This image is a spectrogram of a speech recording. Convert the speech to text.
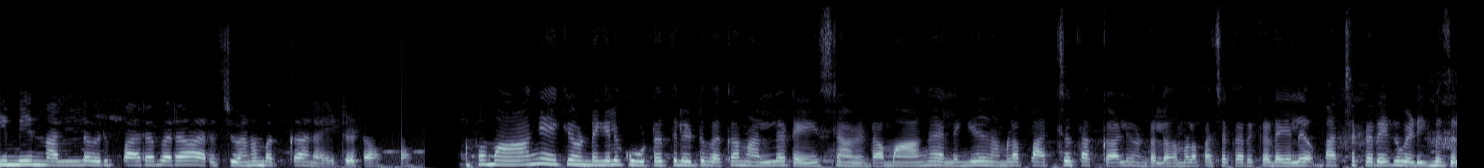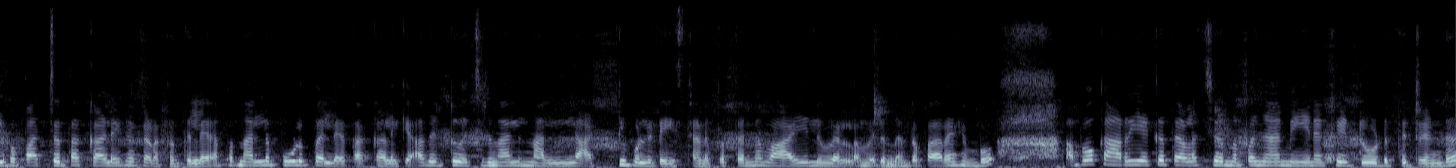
ഈ മീൻ നല്ല ഒരു പരപര അരച്ച് വേണം വെക്കാനായിട്ട് കേട്ടോ അപ്പോൾ മാങ്ങയൊക്കെ ഉണ്ടെങ്കിൽ കൂട്ടത്തിലിട്ട് വെക്കാൻ നല്ല ടേസ്റ്റാണ് കേട്ടോ മാങ്ങ അല്ലെങ്കിൽ നമ്മളെ പച്ച തക്കാളി ഉണ്ടല്ലോ. നമ്മളെ പച്ചക്കറിക്കടയിൽ പച്ചക്കറിയൊക്കെ വെടിക്കുമ്പോൾ ചിലപ്പോൾ പച്ച തക്കാളിയൊക്കെ കിടക്കത്തില്ലേ? അപ്പോൾ നല്ല പുളിപ്പല്ലേ തക്കാളിക്ക്? അതിട്ട് വെച്ചിരുന്നാൽ നല്ല അടിപൊളി ടേസ്റ്റാണ് ഇപ്പോൾ തന്നെ വായിൽ വെള്ളം വരുന്നുണ്ട് പറയുമ്പോൾ അപ്പോൾ കറിയൊക്കെ തിളച്ച് വന്നപ്പോൾ ഞാൻ മീനൊക്കെ ഇട്ട് കൊടുത്തിട്ടുണ്ട്.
